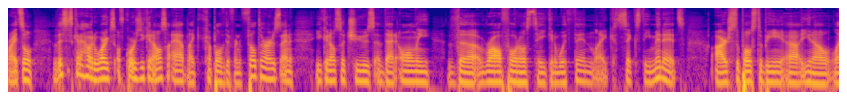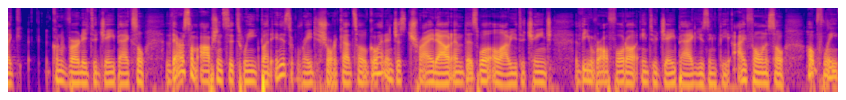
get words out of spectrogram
right? So this is kind of how it works. Of course you can also add like a couple of different filters and you can also choose that only the raw photos taken within like 60 minutes are supposed to be uh, you know like converted to JPEG. So there are some options to tweak, but it is a great shortcut. So go ahead and just try it out. And this will allow you to change the raw photo into JPEG using the iPhone. So hopefully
